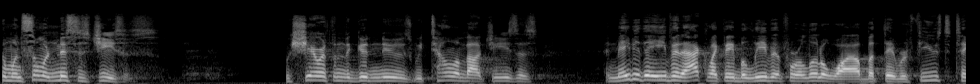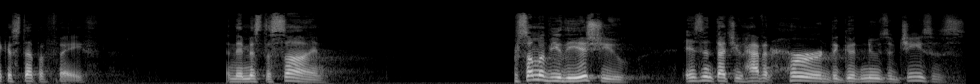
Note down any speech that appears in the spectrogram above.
than when someone misses Jesus. We share with them the good news. We tell them about Jesus. And maybe they even act like they believe it for a little while, but they refuse to take a step of faith. And they miss the sign. For some of you, the issue isn't that you haven't heard the good news of Jesus.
